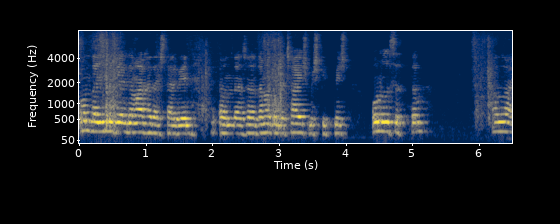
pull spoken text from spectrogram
Ondan yeni geldim arkadaşlar ben. Ondan sonra Ramazan'da çay içmiş gitmiş. Onu ısıttım. Allah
